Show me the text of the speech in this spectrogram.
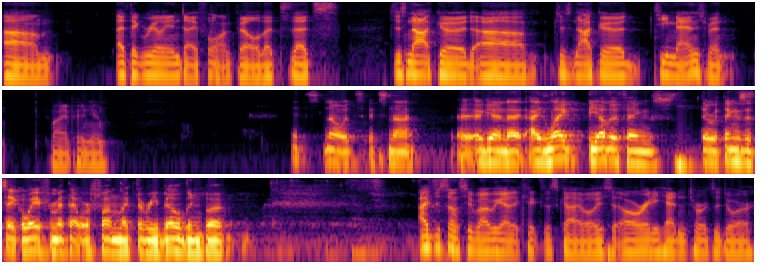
um, I think really indictful on Phil. That's that's just not good. Uh, just not good team management, in my opinion. It's no, it's it's not. Again, I, I like the other things. There were things to take away from it that were fun, like the rebuilding, but I just don't see why we got to kick this guy while he's already heading towards the door.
